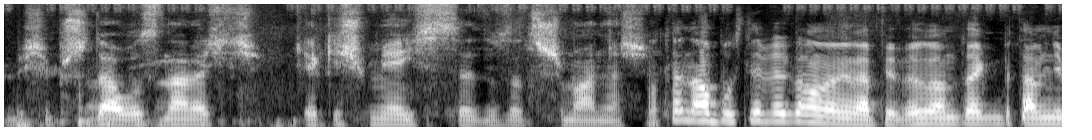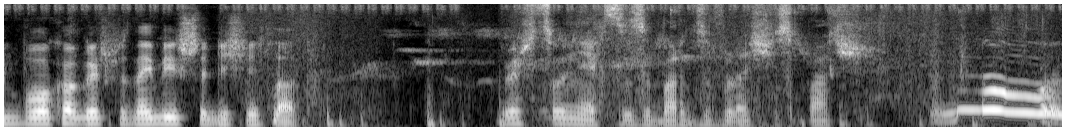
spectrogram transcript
by się przydało znaleźć jakieś miejsce do zatrzymania się. No ten obóz nie wygląda najlepiej, wygląda jakby tam nie było kogoś przez najbliższe 10 lat. Wiesz co, nie chcę za bardzo w lesie spać. No,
